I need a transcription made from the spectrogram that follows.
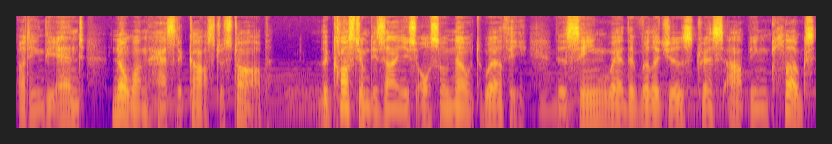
but in the end, no one has the guts to stop. The costume design is also noteworthy. The scene where the villagers dress up in cloaks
